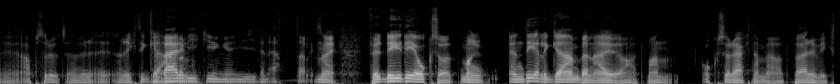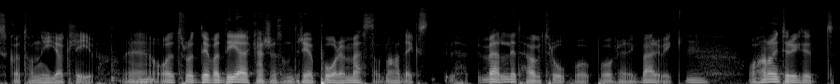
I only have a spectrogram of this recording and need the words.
eh, absolut. En, en riktig För gamble. Bergvik är ju ingen given etta liksom. Nej, för det är ju det också att man, en del i gamblen är ju att man också räknar med att Bergvik ska ta nya kliv. Eh, Mm. och jag tror att det var det kanske som drev på det mest, att man hade väldigt hög tro på, på Fredrik Bergvik. Mm. Och han har inte riktigt,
